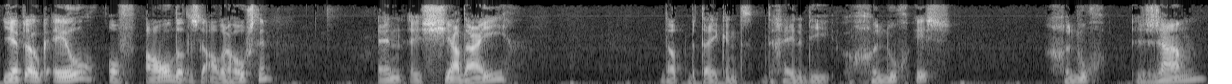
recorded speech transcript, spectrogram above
Je hebt ook Eel of Al, dat is de Allerhoogste. En Shaddai, dat betekent degene die genoeg is, genoegzaam,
